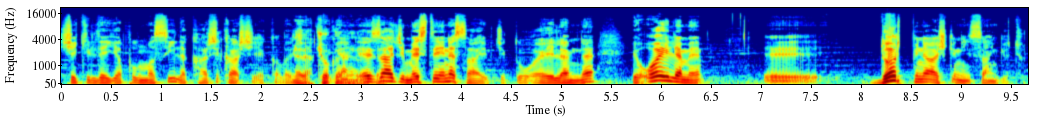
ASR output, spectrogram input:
şekilde yapılmasıyla karşı karşıya kalacak. Evet, çok önemli. Yani eczacı mesleğine sahip çıktı o eylemle ve o eyleme e, 4000'e aşkın insan götürdük.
